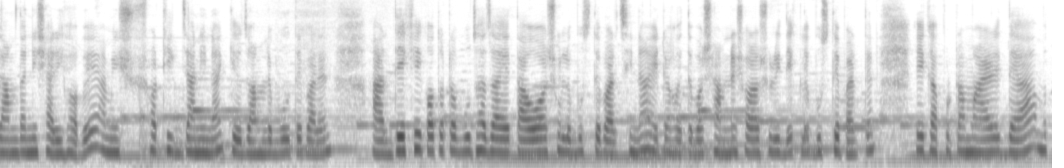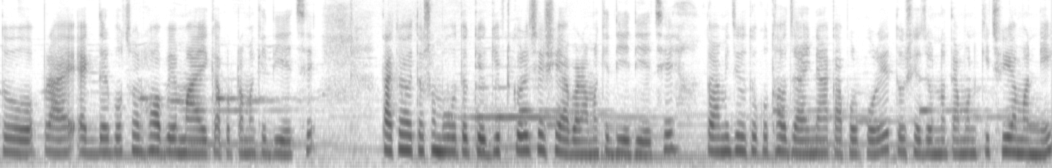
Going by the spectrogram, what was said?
জামদানি শাড়ি হবে। আমি সঠিক জানি না, কেউ জানলে বলতে পারেন। আর দেখে কতটা বোঝা যায় তাও আসলে বুঝতে পারছি না। এটা হয়তো বা সামনে সরাসরি দেখলে বুঝতে পারতেন। এই কাপড়টা মায়ের দেয়া, তো প্রায় এক দেড় বছর হবে মা এই কাপড়টা আমাকে দিয়েছে। তাকে হয়তো সম্ভবত কেউ গিফট করেছে, সে আবার আমাকে দিয়ে দিয়েছে। তো আমি যেহেতু কোথাও যাই না কাপড় পরে, তো সেজন্য তেমন কিছুই আমার নেই।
